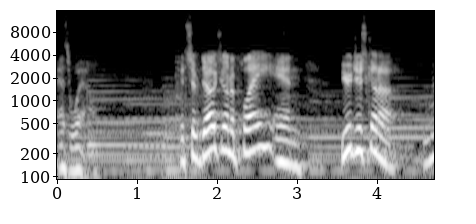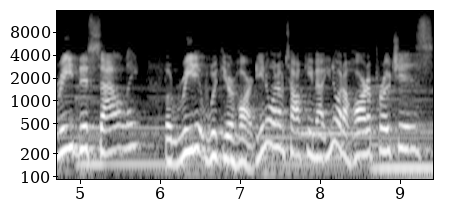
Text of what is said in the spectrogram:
as well? And so Doug's going to play, and you're just going to read this silently, but read it with your heart. Do you know what I'm talking about? You know what a heart approach is?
